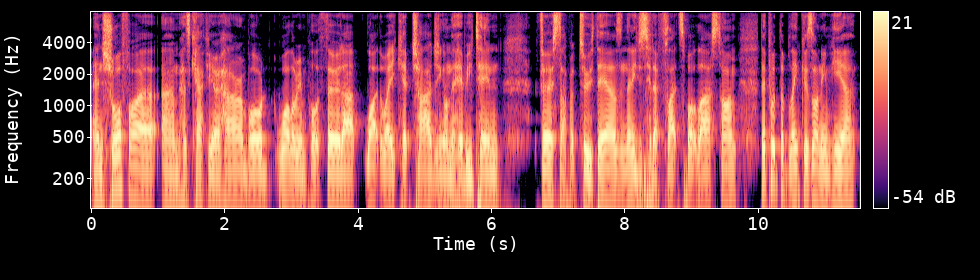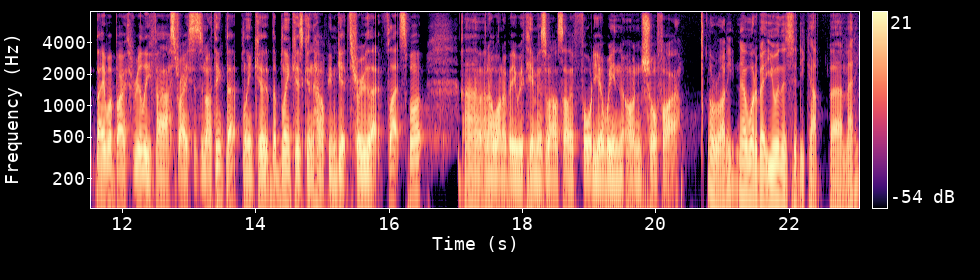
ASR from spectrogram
And Surefire um, has Kathy O'Hara on board. Waller in Import third up. Like the way he kept charging on the heavy 10 first up at 2000 then he just hit a flat spot last time they put the blinkers on him here they were both really fast races and i think that blinker the blinkers can help him get through that flat spot uh, and i want to be with him as well so i have 40 a win on surefire Alrighty. Now, what about you in the Sydney Cup, uh, Matty?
